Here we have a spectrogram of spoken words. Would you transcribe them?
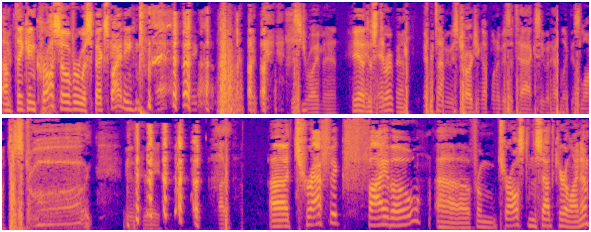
I'm thinking crossover with Spec Spidey. destroy man. Yeah, and, destroy and man. Every time he was charging up one of his attacks, he would have like this long destroy. It was great. Uh, Traffic 50, uh, from Charleston, South Carolina.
